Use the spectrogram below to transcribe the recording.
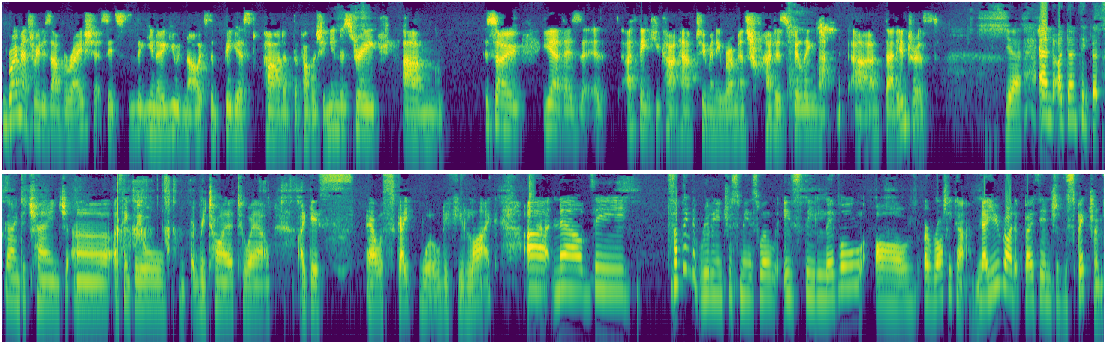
romance readers are voracious. It's you know you would know it's the biggest part of the publishing industry. Um, so yeah, there's I think you can't have too many romance writers filling that uh, that interest. Yeah, and I don't think that's going to change. Uh, I think we all retire to our, I guess, our escape world, if you like. Uh, yeah. Now the Something that really interests me as well is the level of erotica. Now, you write at both ends of the spectrum,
